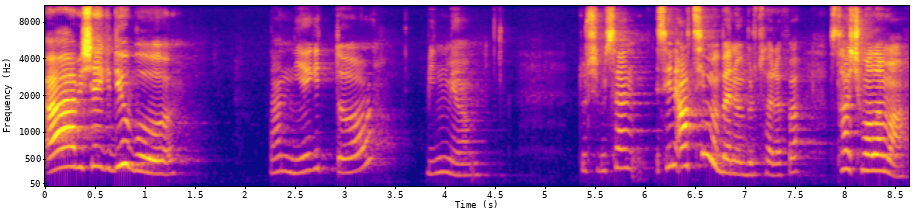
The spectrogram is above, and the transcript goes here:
Aa bir şey gidiyor bu. Lan niye gitti o? Bilmiyorum. Dur şimdi sen seni atayım mı ben öbür tarafa? Saçmalama.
